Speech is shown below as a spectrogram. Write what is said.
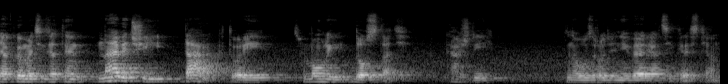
Ďakujeme ti za ten najväčší dar, ktorý sme mohli dostať. Každý znovuzrodený veriaci kresťan.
